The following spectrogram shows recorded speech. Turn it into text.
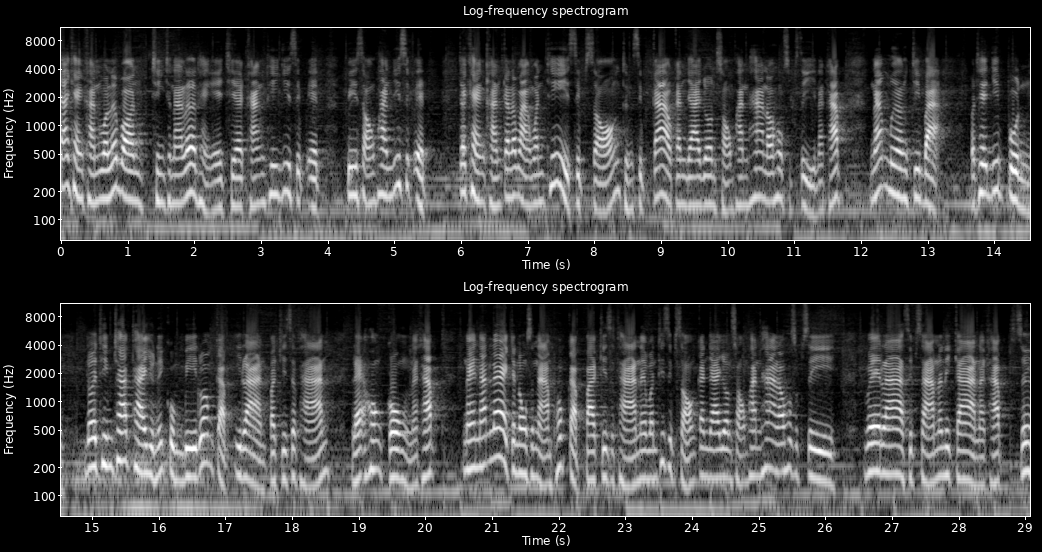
การแข่งขันวอลเลย์บอลชิงชนะเลิศแห่งเอเชียครั้งที่ 21 ปี 2021 จะแข่งขันกันระหว่างวันที่ 12 ถึง 19 กันยายน 2564 นะครับ ณ เมืองจิบะ ประเทศญี่ปุ่น โดยทีมชาติไทยอยู่ในกลุ่ม B ร่วมกับอิหร่าน ปากีสถาน และฮ่องกงนะครับ ในนัดแรกจะลงสนามพบกับปากีสถานในวันที่ 12 กันยายน 2564 เวลา 13 นาฬิกานะครับ ซึ่ง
